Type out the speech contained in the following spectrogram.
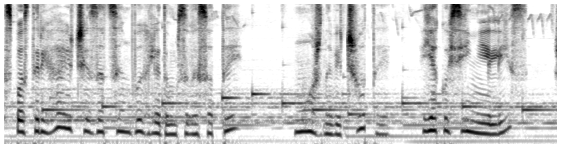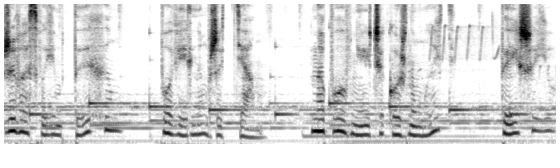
Спостерігаючи за цим виглядом з висоти, можна відчути, як осінній ліс живе своїм тихим, повільним життям, наповнюючи кожну мить тишею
